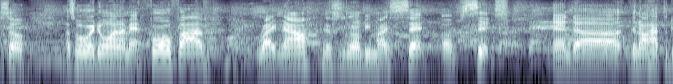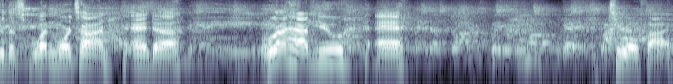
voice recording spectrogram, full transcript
So that's what we're doing. I'm at 405 right now. This is gonna be my set of six. And uh, then I'll have to do this one more time. And uh, we're gonna have you at 205.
